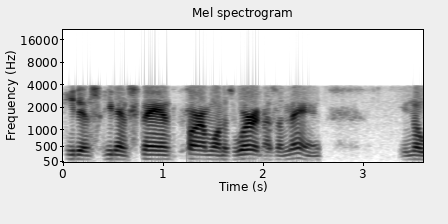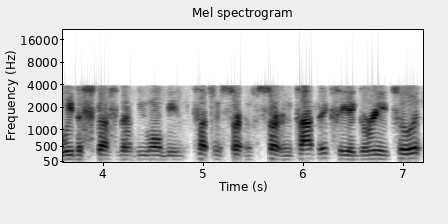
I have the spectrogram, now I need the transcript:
he didn't he didn't stand firm on his word as a man. You know, we discussed that we won't be touching certain certain topics. He agreed to it.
